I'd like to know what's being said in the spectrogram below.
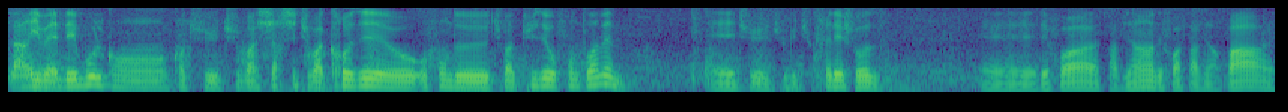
elle arrive, elle déboule quand, quand tu, tu vas chercher, tu vas creuser au, au fond de, tu vas puiser au fond de toi-même. Et tu, tu, tu crées des choses. Et des fois, ça vient, des fois, ça vient pas. Et-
